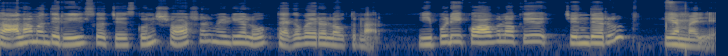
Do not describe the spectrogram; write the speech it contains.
చాలామంది రీల్స్గా చేసుకొని సోషల్ మీడియాలో తెగ వైరల్ అవుతున్నారు. ఇప్పుడు ఈ కోవలోకి చెందారు ఎమ్మెల్యే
